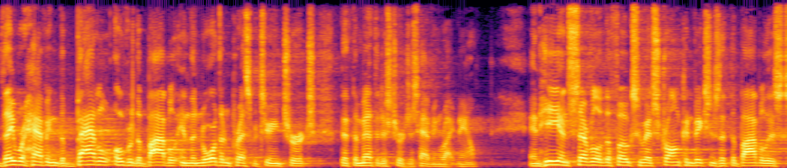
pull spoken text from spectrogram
they were having the battle over the Bible in the Northern Presbyterian Church that the Methodist Church is having right now. And he and several of the folks who had strong convictions that the Bible is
